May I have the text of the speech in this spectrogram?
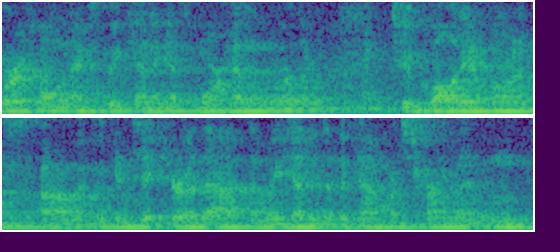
we're at home next weekend against Moorhead and Northern. Two quality opponents. Um, if we can take care of that, then we head into the conference tournament and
